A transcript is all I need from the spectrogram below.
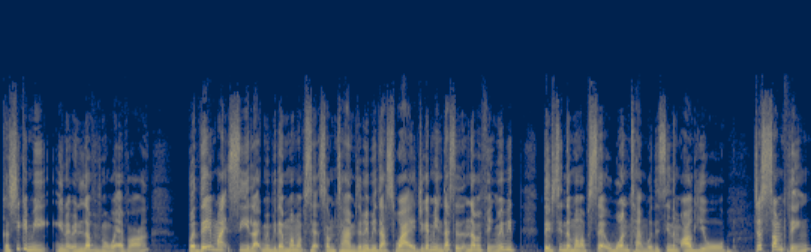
because she can be, you know, in love with him or whatever. But they might see like maybe their mum upset sometimes, and maybe that's why. Do you get what I mean? That's another thing. Maybe they've seen their mum upset one time, where they've seen them argue, or just something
